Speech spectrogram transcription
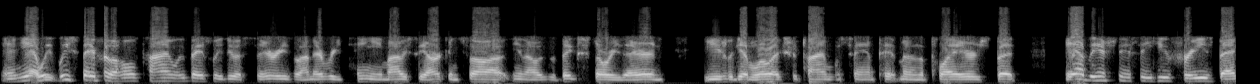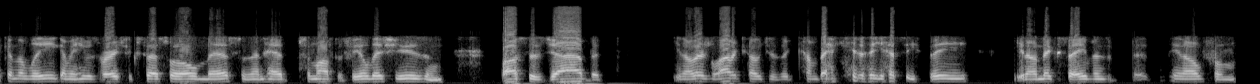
And yeah, we we stay for the whole time. We basically do a series on every team. Obviously, Arkansas, you know, is a big story there, and you usually get a little extra time with Sam Pittman and the players. But yeah, it'd be interesting to see Hugh Freeze back in the league. I mean, he was very successful at Ole Miss, and then had some off the field issues and lost his job. But you know, there's a lot of coaches that come back into the SEC. You know, Nick Saban's, uh, you know, from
